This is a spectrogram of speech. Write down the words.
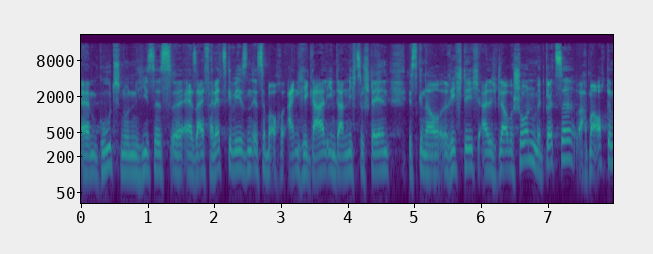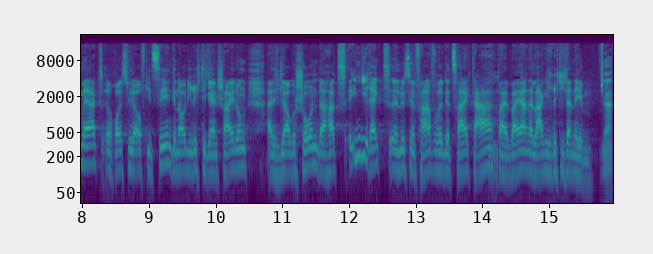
ähm, gut, nun hieß es, äh, er sei verletzt gewesen, ist aber auch eigentlich egal, ihn dann nicht zu stellen, ist genau richtig. Also ich glaube schon, mit Götze, hat man auch gemerkt, äh, Reus wieder auf die Zehen, genau die richtige Entscheidung. Also ich glaube schon, da hat indirekt äh, Lucien Favre gezeigt, ah, bei Bayern, da lag ich richtig daneben. Ja,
